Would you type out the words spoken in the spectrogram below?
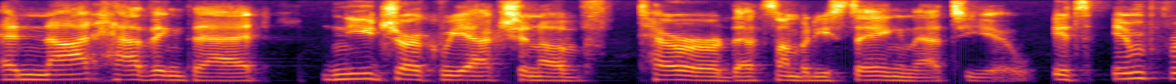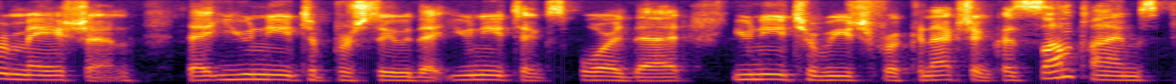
and not having that knee jerk reaction of terror that somebody's saying that to you. It's information that you need to pursue, that you need to explore, that you need to reach for connection. Because sometimes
